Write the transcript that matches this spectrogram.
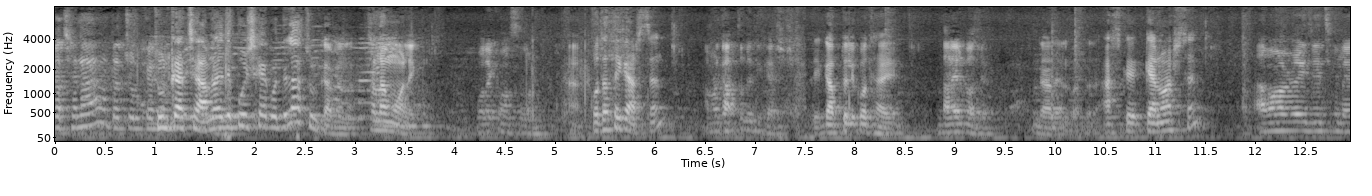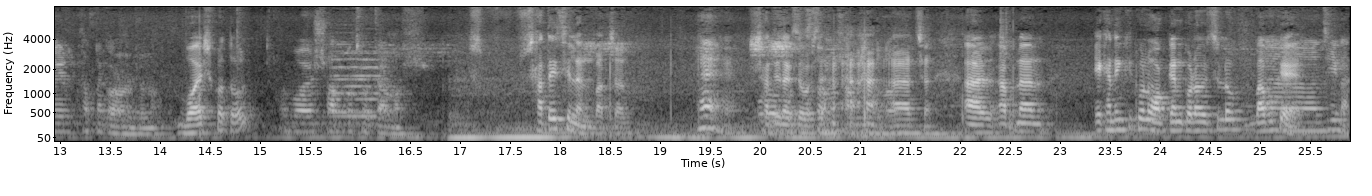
চুলকাচ্ছে না এটা চুলকাচ্ছে চুলকাচ্ছে আমরা যে পরিষ্কার করে দিলে আর চুলকাবে না। সালামু আলাইকুম। ওয়ালাইকুম আসসালাম। কোথা থেকে আসছেন? আমরা গাবতলি থেকে আসছি। গাবতলি কোথায়? বাজার। বাজার। আজকে কেন আসছেন? আমার এই যে ছেলের খাতনা করানোর জন্য। বয়স কত বয়স সাত বছর চার মাস। সাথেই ছিলেন বাচ্চার? হ্যাঁ হ্যাঁ। সাথে অসুস্থ, পারছেন। আচ্ছা। আর আপনার এখানে কি কোনো অজ্ঞান করা হয়েছিল বাবুকে? জি না।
